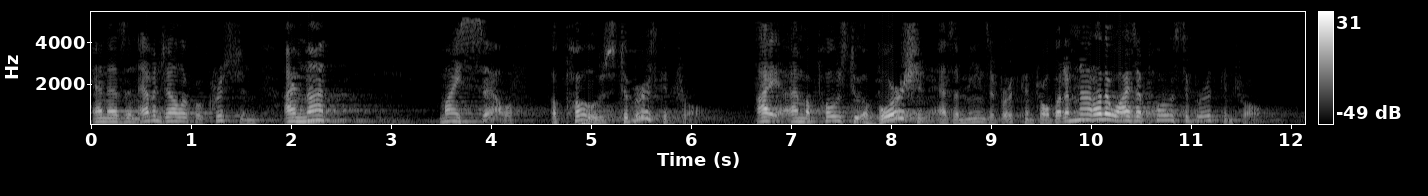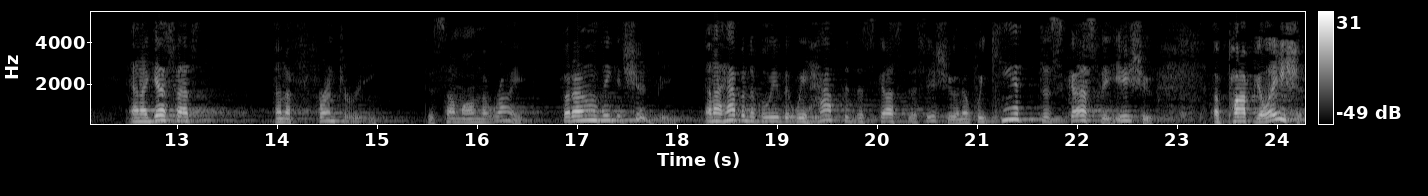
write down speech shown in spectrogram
And as an evangelical Christian, I'm not myself opposed to birth control. I am opposed to abortion as a means of birth control, but I'm not otherwise opposed to birth control. And I guess that's an effrontery to some on the right. But I don't think it should be. And I happen to believe that we have to discuss this issue. And if we can't discuss the issue, of population.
